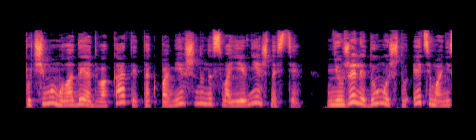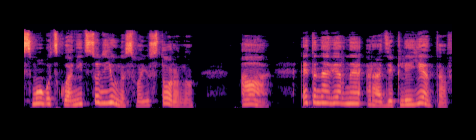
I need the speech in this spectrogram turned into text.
Почему молодые адвокаты так помешаны на своей внешности? Неужели думают, что этим они смогут склонить судью на свою сторону? А, это, наверное, ради клиентов.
